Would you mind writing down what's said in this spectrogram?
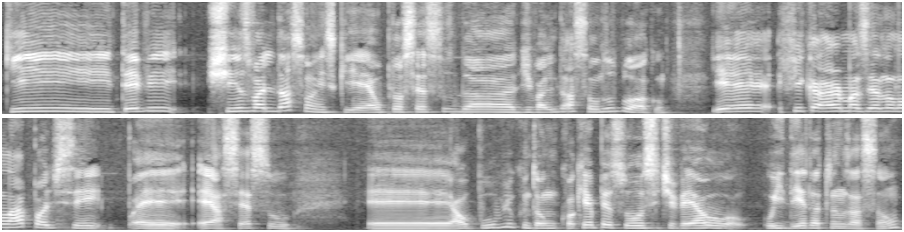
que teve X validações, que é o processo da, de validação dos blocos. E é, fica armazenado lá, pode ser é, é acesso é, ao público, então qualquer pessoa, se tiver o, o ID da transação,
